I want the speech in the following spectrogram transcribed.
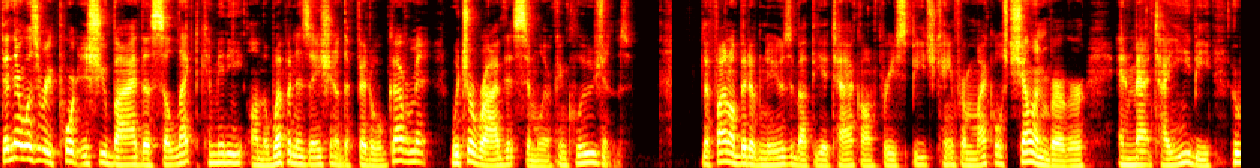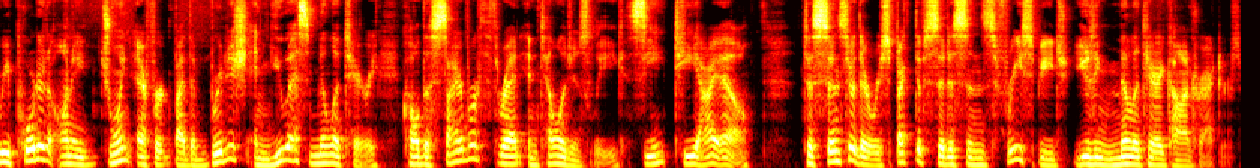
Then there was a report issued by the Select Committee on the Weaponization of the Federal Government, which arrived at similar conclusions. The final bit of news about the attack on free speech came from Michael Shellenberger and Matt Taibbi, who reported on a joint effort by the British and U.S. military called the Cyber Threat Intelligence League, CTIL, to censor their respective citizens' free speech using military contractors.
